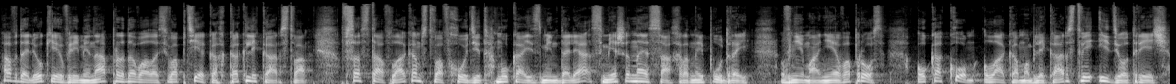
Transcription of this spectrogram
а в далекие времена продавалось в аптеках как лекарство. В состав лакомства входит мука из миндаля, смешанная с сахарной пудрой. Внимание, вопрос. О каком лакомом лекарстве идет речь?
